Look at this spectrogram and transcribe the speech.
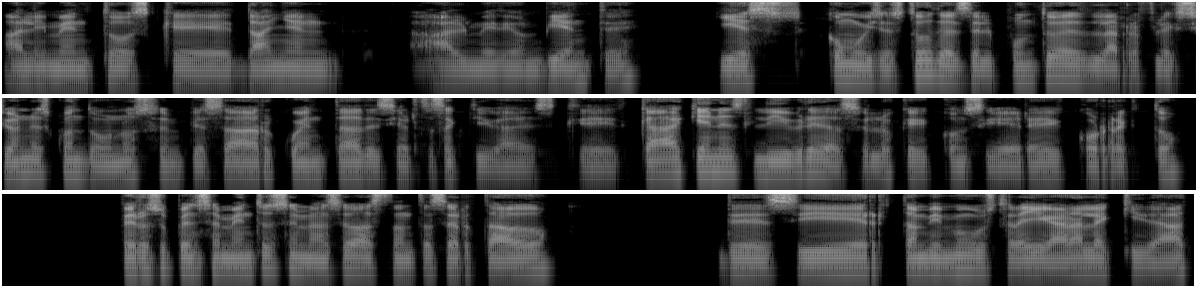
alimentos que dañan al medio ambiente? Y es, como dices tú, desde el punto de la reflexión es cuando uno se empieza a dar cuenta de ciertas actividades, que cada quien es libre de hacer lo que considere correcto, pero su pensamiento se me hace bastante acertado de decir, también me gustaría llegar a la equidad,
